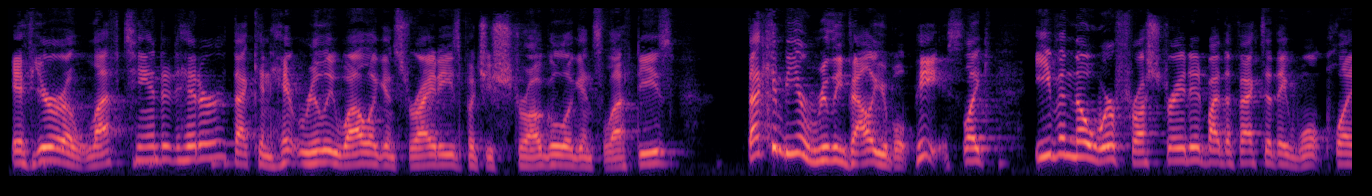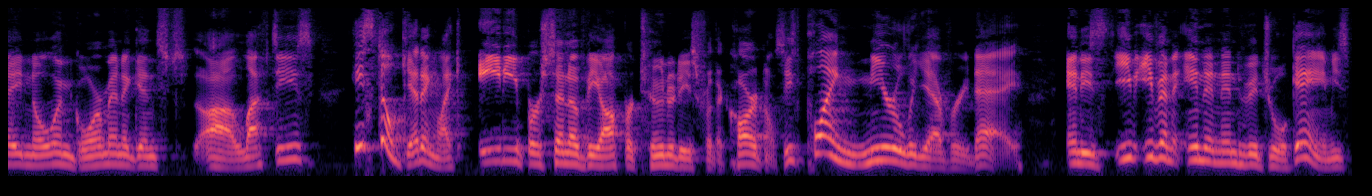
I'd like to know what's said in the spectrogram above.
if you're a left-handed hitter that can hit really well against righties, but you struggle against lefties, that can be a really valuable piece. Like even though we're frustrated by the fact that they won't play Nolan Gorman against uh, lefties, he's still getting like 80% of the opportunities for the Cardinals. He's playing nearly every day. And he's e- even in an individual game, he's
